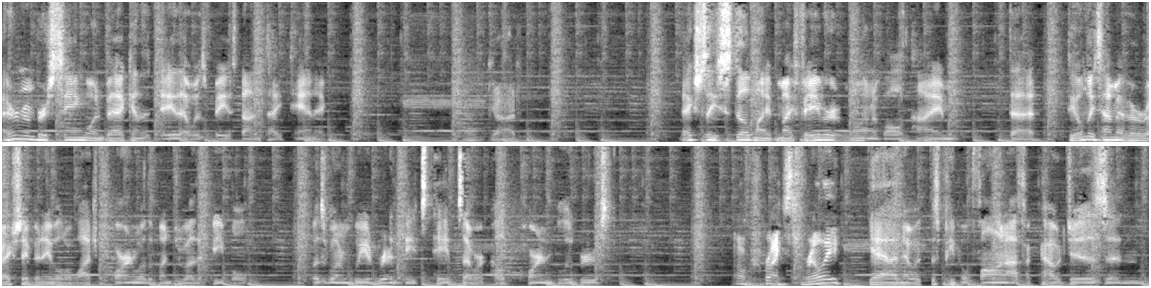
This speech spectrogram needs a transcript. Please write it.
I remember seeing one back in the day that was based on Titanic. Oh God. Actually, still my, my favorite one of all time. That the only time I've ever actually been able to watch porn with a bunch of other people was when we'd rent these tapes that were called porn bloopers. Oh Christ, really? Yeah, and it was just people falling off of couches and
